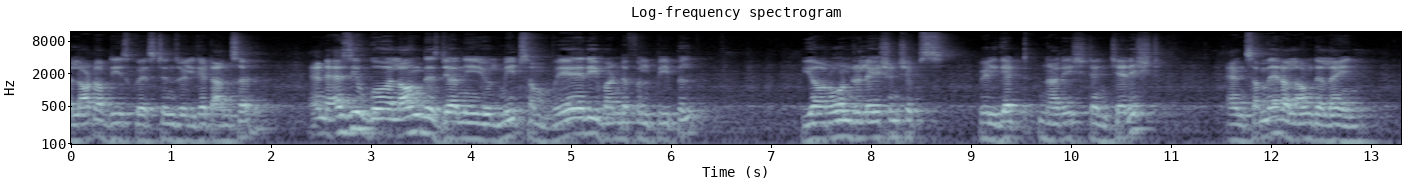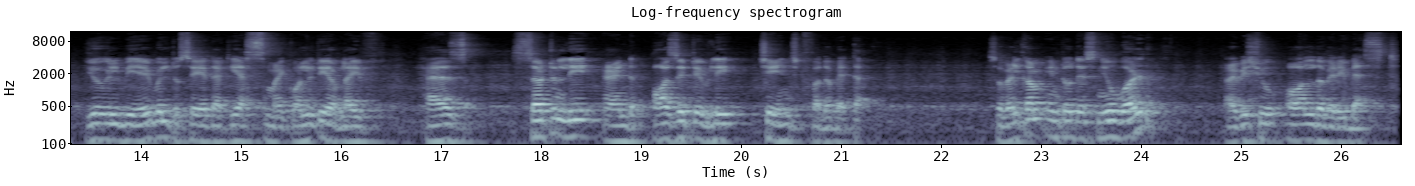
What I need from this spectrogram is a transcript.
A lot of these questions will get answered. And as you go along this journey you'll meet some very wonderful people your own relationships will get nourished and cherished and somewhere along the line you will be able to say that yes my quality of life has certainly and positively changed for the better. So welcome into this new world. I wish you all the very best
